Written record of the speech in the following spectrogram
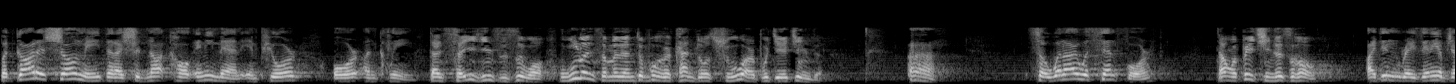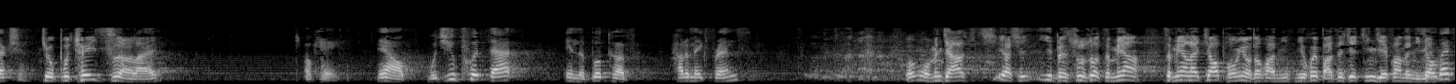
But God has shown me that I should not call any man impure or unclean. 但神已经指示我，无论什么人都不可看作俗而不洁净的。 So when I was sent for, 当我被请的时候， I didn't raise any objection. 就不推辞而来。 Okay, now, would you put that in the book of How to Make Friends? 我我们假如要写一本书说怎么样怎么样来交朋友的话，你你会把这些经节放在里 So 面。 let's,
